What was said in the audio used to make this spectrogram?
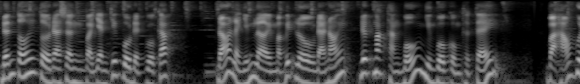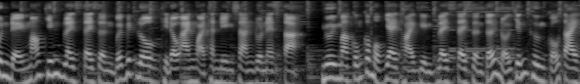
Đến tối tôi ra sân và giành chức vô địch World Cup. Đó là những lời mà Pirlo đã nói, rất mắt thằng bố nhưng vô cùng thực tế. Và hảo huynh đệ máu chiến PlayStation với Pirlo thì đâu ai ngoài thanh niên San Ronesta, người mà cũng có một giai thoại nghiền PlayStation tới nỗi chấn thương cổ tay.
